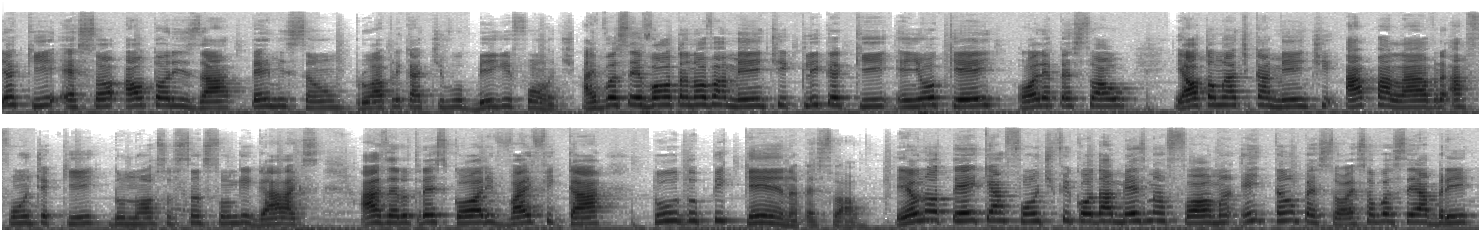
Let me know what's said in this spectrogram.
e aqui é só autorizar permissão para o aplicativo Big Font. Aí você volta novamente, clica aqui em OK, olha pessoal, e automaticamente a palavra, a fonte aqui do nosso Samsung Galaxy A03 Core vai ficar tudo pequena, pessoal. Eu notei que a fonte ficou da mesma forma, então pessoal, é só você abrir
